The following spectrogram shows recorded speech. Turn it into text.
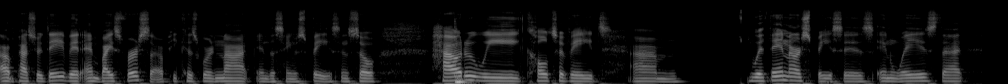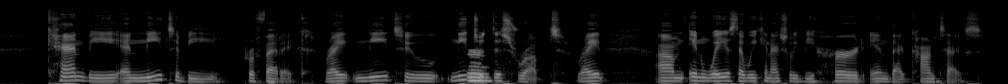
on Pastor David, and vice versa, because we're not in the same space. And so, how do we cultivate um, within our spaces in ways that can be and need to be prophetic, right? Need to need mm. to disrupt, right? Um, in ways that we can actually be heard in that context,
